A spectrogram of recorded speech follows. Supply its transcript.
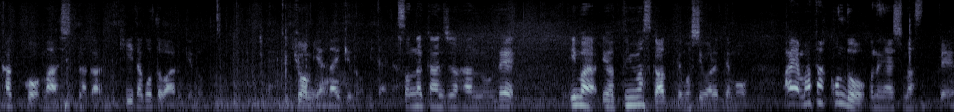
かっこまあなんか聞いたことはあるけど興味はないけどみたいなそんな感じの反応で今やってみますか？ってもし言われてもあいやまた今度お願いしますって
